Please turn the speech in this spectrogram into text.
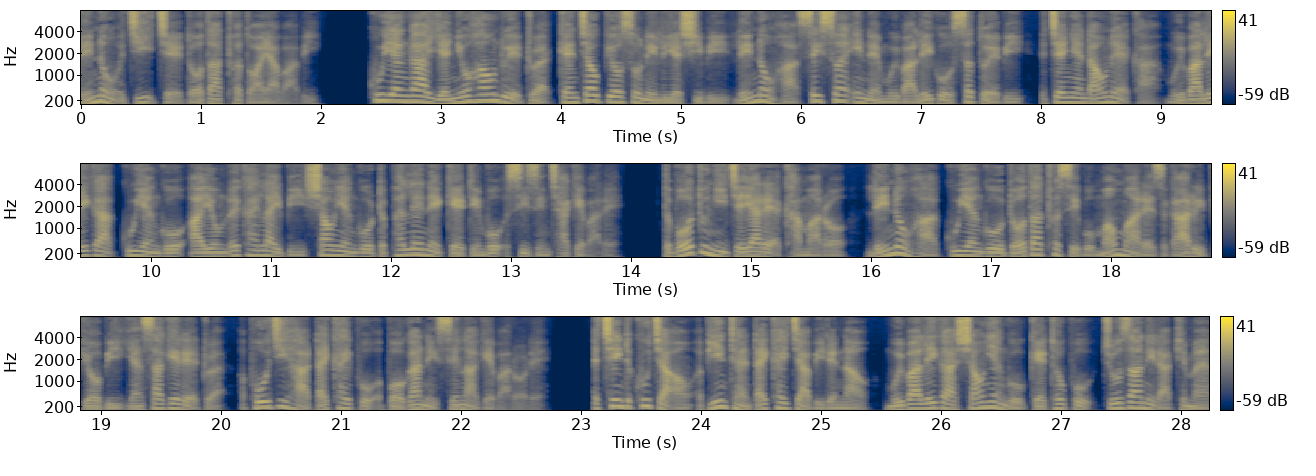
လင်းနှုံအကြီးအကျယ်ဒေါသထွက်သွားရပါပြီ။ကူရန်ကရန်ညိုးဟောင်းတွေအတွက်ကံကြောက်ပြောဆိုနေလျက်ရှိပြီးလင်းနှုံဟာစိတ်ဆွမ်းအင်းတဲ့မွေပါလေးကိုဆက်သွယ်ပြီးအကြံဉာဏ်တောင်းတဲ့အခါမွေပါလေးကကူရန်ကိုအာယုံလွှဲခိုင်းလိုက်ပြီးရှောင်းရန်ကိုတစ်ဖက်လက်နဲ့ကယ်တင်ဖို့အစီအစဉ်ချခဲ့ပါတယ်။ သဘောတူညီချက်ရတဲ့အခါမှာတော့လင်းနှုံဟာကူရန်ကိုဒေါသထွက်စေဖို့မောက်မာတဲ့စကားတွေပြောပြီးရန်စားခဲ့တဲ့အတွက်အဖိုးကြီးဟာတိုက်ခိုက်ဖို့အပေါ်ကနေဆင်းလာခဲ့ပါတော့တယ်။အချိန်တစ်ခုကြာအောင်အပြင်းထန်တိုက်ခိုက်ကြပြီးတဲ့နောက်မွေပါလေးကရှောင်းရံကိုကယ်ထုတ်ဖို့ကြိုးစားနေတာဖြစ်မှန်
